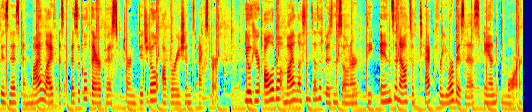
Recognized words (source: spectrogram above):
business, and my life as a physical therapist turned digital operations expert. You'll hear all about my lessons as a business owner, the ins and outs of tech for your business, and more.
